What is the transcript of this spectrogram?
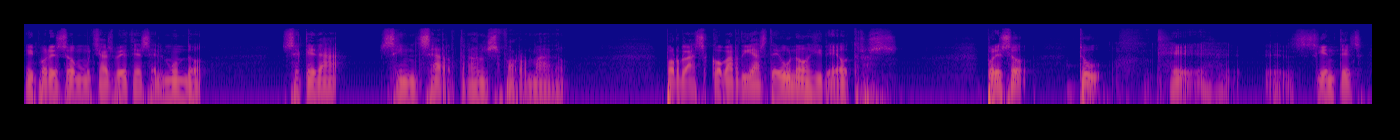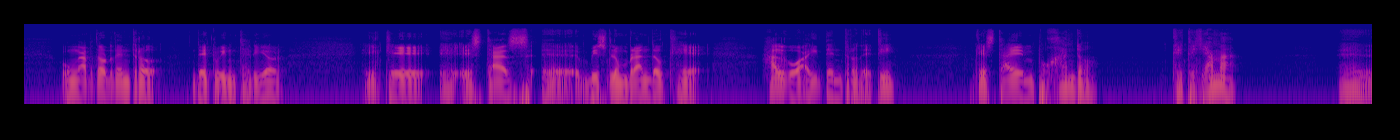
Y por eso muchas veces el mundo se queda sin ser transformado por las cobardías de uno y de otros. Por eso tú, que eh, sientes un ardor dentro de tu interior y que eh, estás eh, vislumbrando que algo hay dentro de ti, que está empujando, que te llama. Eh,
